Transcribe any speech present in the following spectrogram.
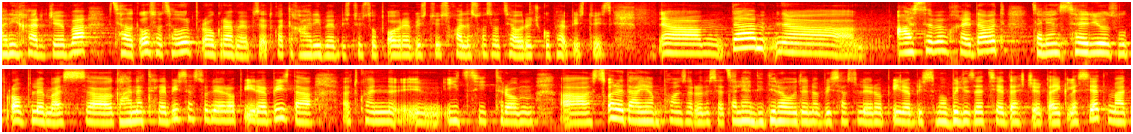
არ იხარჯება ცალკეულ სოციალურ პროგრამებზე, თქვათ ღარიბებისთვის, უპოვრებისთვის, სხვადასხვა სოციალური ჯგუფებისთვის. და ასევე ვხედავთ ძალიან სერიოზულ პრობლემას განათლების სასულიერო პირების და თქვენ იცით რომ სწორედ აი ამ ფონზე როდესაც ძალიან დიდი რაოდენობის სასულიერო პირების მობილიზაცია დასჭირდა ეკლესიათ მათ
